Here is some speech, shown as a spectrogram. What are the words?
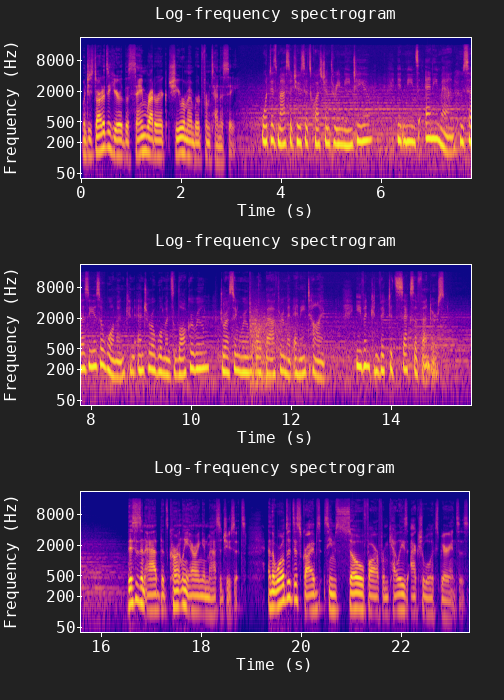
when she started to hear the same rhetoric she remembered from Tennessee. What does Massachusetts Question 3 mean to you? It means any man who says he is a woman can enter a woman's locker room, dressing room, or bathroom at any time even convicted sex offenders. This is an ad that's currently airing in Massachusetts, and the world it describes seems so far from Kelly's actual experiences.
